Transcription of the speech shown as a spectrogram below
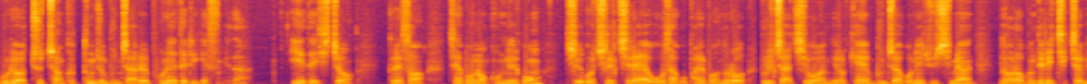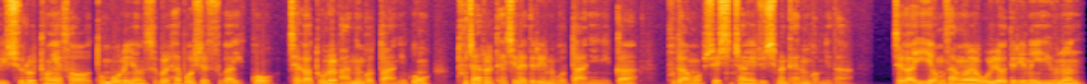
무료 추천 급등주 문자를 보내드리겠습니다. 이해되시죠? 그래서 제 번호 010-7977-5498번으로 물자 지원 이렇게 문자 보내주시면 여러분들이 직접 이슈를 통해서 돈 버는 연습을 해보실 수가 있고 제가 돈을 받는 것도 아니고 투자를 대신해 드리는 것도 아니니까 부담 없이 신청해 주시면 되는 겁니다. 제가 이 영상을 올려드리는 이유는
